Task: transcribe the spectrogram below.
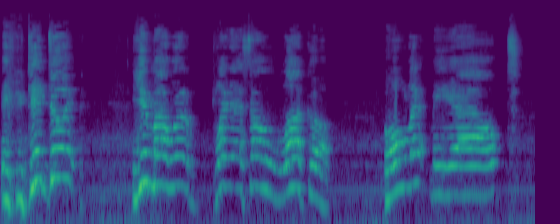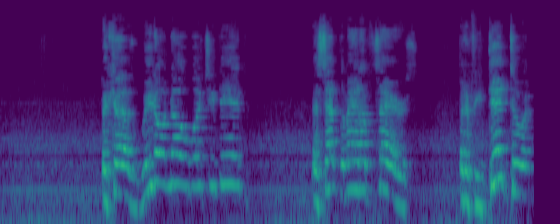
If you did do it, you might want to play that song Lock Up. Won't let me out. Because we don't know what you did except the man upstairs. But if you did do it,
